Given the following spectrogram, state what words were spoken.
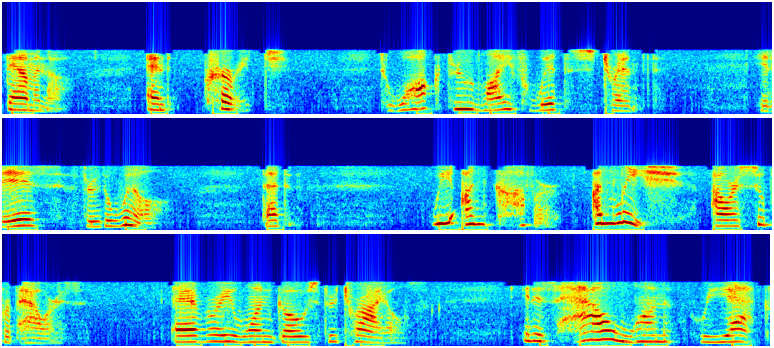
stamina and courage to walk through life with strength. It is through the will that we uncover, unleash our superpowers. Everyone goes through trials. It is how one reacts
